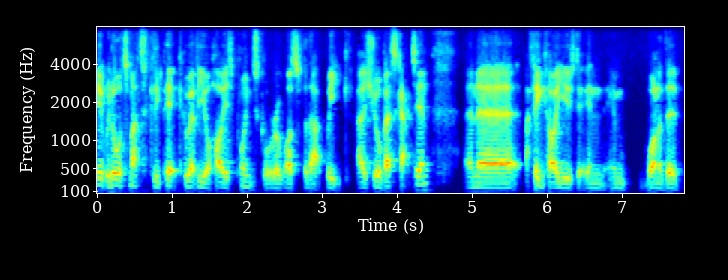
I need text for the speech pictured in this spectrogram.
it would automatically pick whoever your highest point scorer was for that week as your best captain. And uh, I think I used it in in one of the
